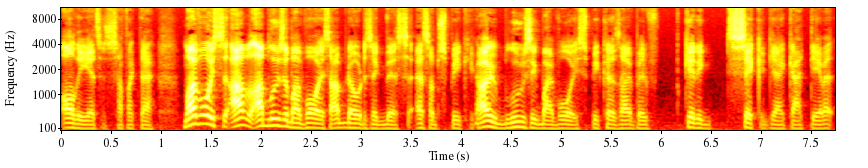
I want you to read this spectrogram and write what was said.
all the answers, and stuff like that. My voice, I'm, I'm losing my voice. I'm noticing this as I'm speaking. I'm losing my voice because I've been getting sick again. God damn it.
